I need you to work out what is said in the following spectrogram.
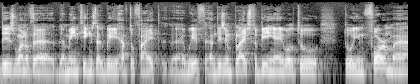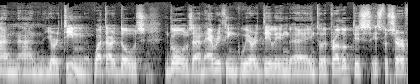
This is one of the, the main things that we have to fight uh, with, and this implies to being able to to inform uh, and and your team what are those goals and everything we are dealing uh, into the product is is to serve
